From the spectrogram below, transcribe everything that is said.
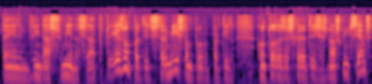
tem vindo a assumir na sociedade portuguesa, um partido extremista, um partido com todas as características que nós conhecemos,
